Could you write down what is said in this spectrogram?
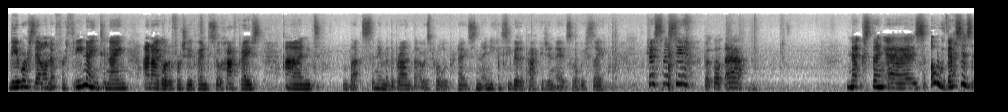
they were selling it for three ninety nine and I got it for two pounds so half price and that's the name of the brand that I was probably pronouncing and you can see by the packaging it's obviously Christmassy but got that Next thing is, oh, this is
